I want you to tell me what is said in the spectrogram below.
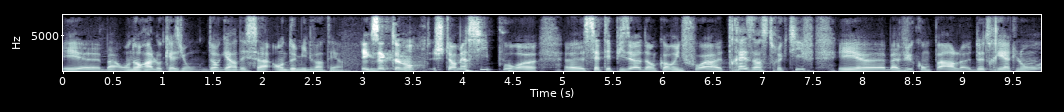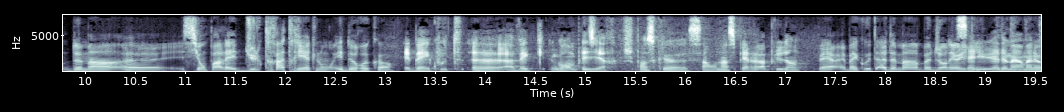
et euh, bah, on aura l'occasion de regarder ça en 2021. Exactement. Je te remercie pour euh, cet épisode encore une fois très instructif et bah, vu qu'on parle de triathlon, demain, si on parlait d'ultra triathlon et de record. Eh ben écoute, avec grand plaisir. Je pense que ça en inspirera plus d'un. Super. Eh ben écoute, à demain, bonne journée Olivier. Salut, à demain Hermano.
